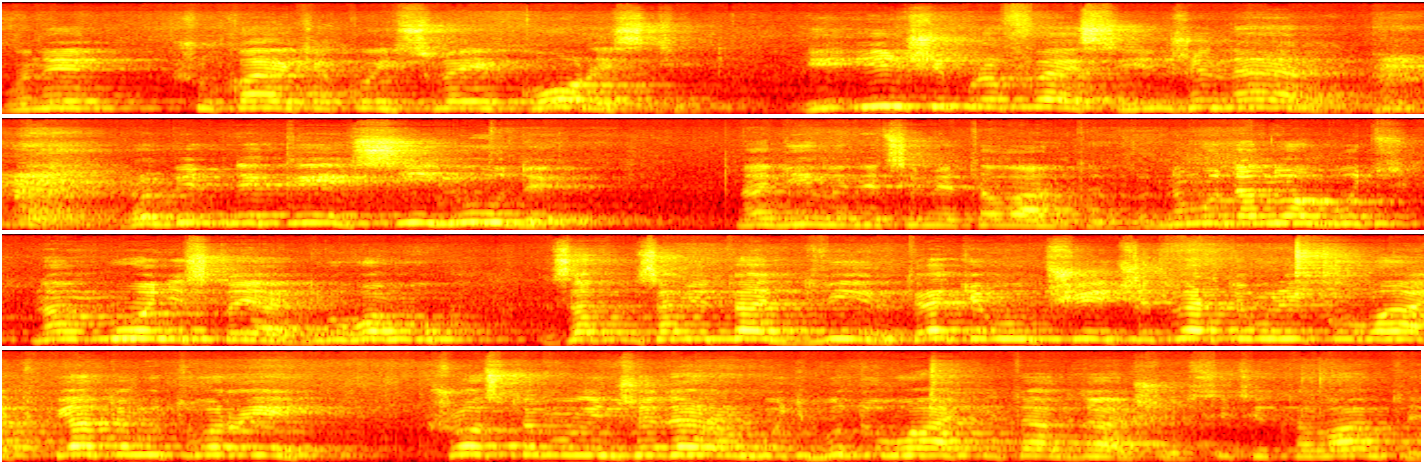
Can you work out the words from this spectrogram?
Вони шукають якоїсь своєї користі. І інші професії, інженери, робітники, всі люди наділені цими талантами. Одному дано будь на ОМОНі стоять, другому замітати двір, третьому вчить, четвертому лікувати, п'ятому творити, шостому інженером будь будувати і так далі. Всі ці таланти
